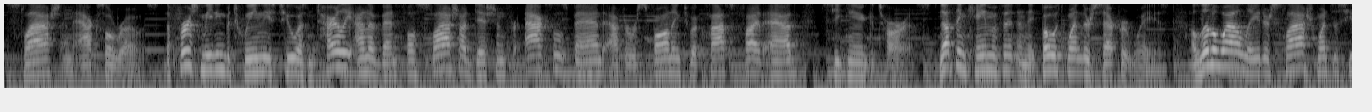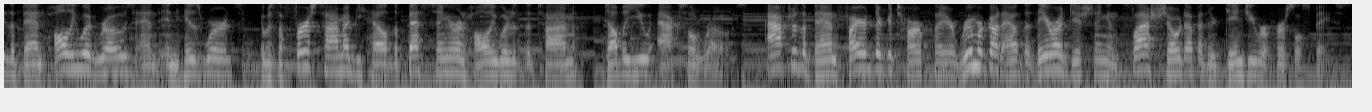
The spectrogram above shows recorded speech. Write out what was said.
Slash and Axl Rose. The first meeting between these two was entirely uneventful. Slash auditioned for Axl's band after responding to a classified ad seeking a guitarist. Nothing came of it and they both went their separate ways. A little while later, Slash went to see the band Hollywood Rose and in his words, it was the first time I beheld the best singer in Hollywood at the time, W. Axl Rose. After the band fired their guitar player, rumor got out that they were auditioning and Slash showed up at their dingy rehearsal space.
